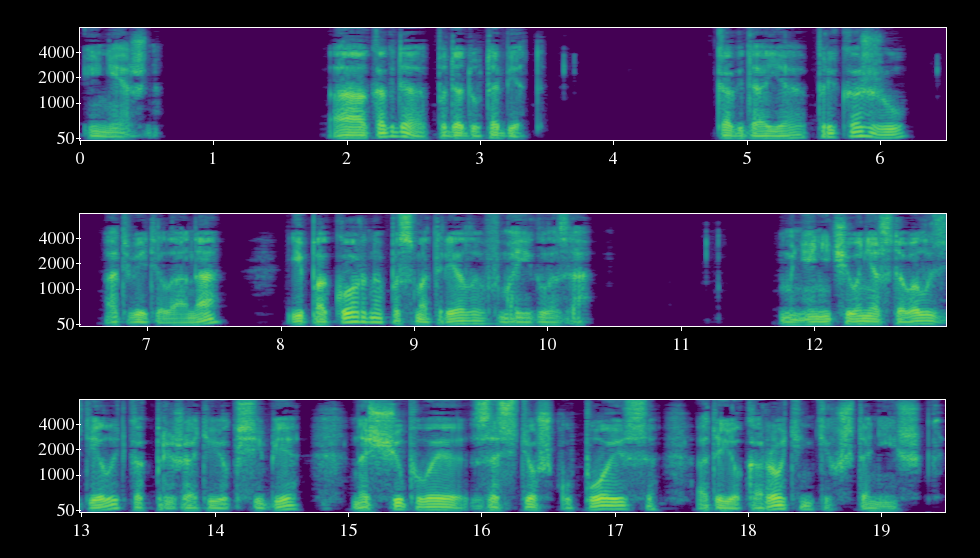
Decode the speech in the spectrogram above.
и нежно. — А когда подадут обед? — Когда я прикажу, — ответила она и покорно посмотрела в мои глаза. Мне ничего не оставалось делать, как прижать ее к себе, нащупывая застежку пояса от ее коротеньких штанишек.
